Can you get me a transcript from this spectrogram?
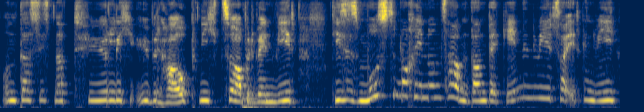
Und das ist natürlich überhaupt nicht so. Aber wenn wir dieses Muster noch in uns haben, dann beginnen wir so irgendwie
